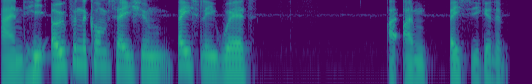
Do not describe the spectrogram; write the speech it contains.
and he opened the conversation basically with, I, "I'm basically going to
